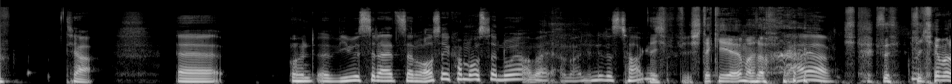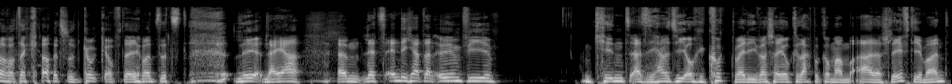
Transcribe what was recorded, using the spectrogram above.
Tja. Äh, und äh, wie bist du da jetzt dann rausgekommen aus der Neue am, am Ende des Tages? Ich stecke hier immer noch. ja, ja. Ich, liege immer noch auf der Couch und gucke, ob da jemand sitzt. Nee, naja, ähm, letztendlich hat dann irgendwie ein Kind, also die haben natürlich auch geguckt, weil die wahrscheinlich auch gesagt bekommen haben, ah, da schläft jemand.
